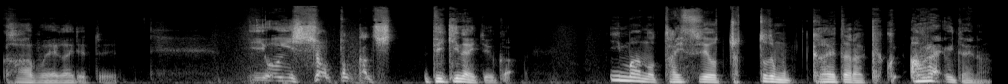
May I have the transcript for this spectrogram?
カーブを描いてて、よいしょとかできないというか、今の体勢をちょっとでも変えたら結構危ないみたいな。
